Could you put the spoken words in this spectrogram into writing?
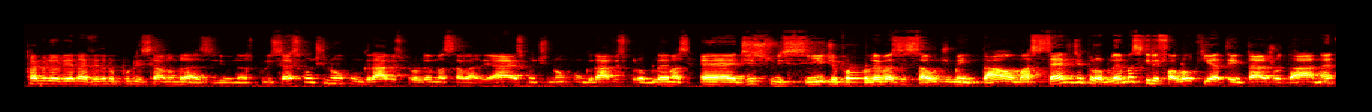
para a melhoria da vida do policial no Brasil. Né? Os policiais continuam com graves problemas salariais, continuam com graves problemas é, de suicídio, problemas de saúde mental, uma série de problemas que ele falou que ia tentar ajudar, né,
